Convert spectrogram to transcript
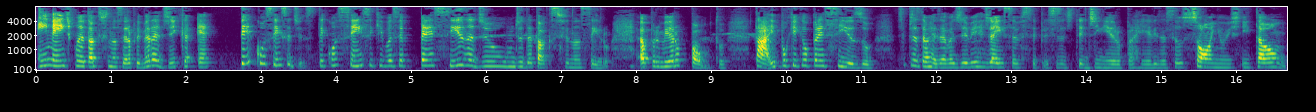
em mente para o detox financeiro, a primeira dica é ter consciência disso, ter consciência que você precisa de um de detox financeiro. É o primeiro ponto. Tá, e por que, que eu preciso? Você precisa ter uma reserva de emergência, você precisa de ter dinheiro para realizar seus sonhos. Então,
